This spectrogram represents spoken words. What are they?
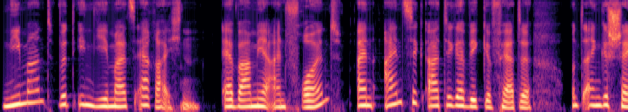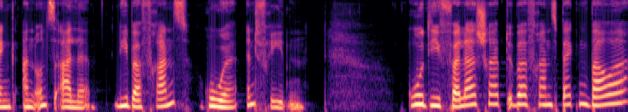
Niemand wird ihn jemals erreichen. Er war mir ein Freund, ein einzigartiger Weggefährte und ein Geschenk an uns alle. Lieber Franz, Ruhe in Frieden. Rudi Völler schreibt über Franz Beckenbauer,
